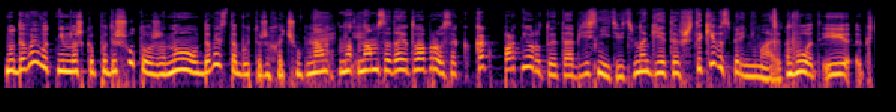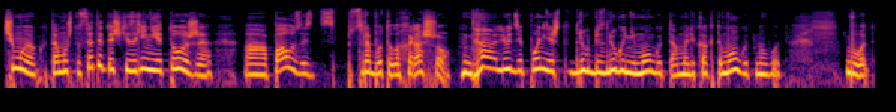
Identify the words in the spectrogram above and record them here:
Ну давай вот немножко подышу тоже, но давай с тобой тоже хочу. Нам, нам задают вопрос, а как партнеру-то это объяснить? Ведь многие это в штыки воспринимают. Вот, и к чему я? Потому что с этой точки зрения тоже а, пауза сработала хорошо. Да, люди поняли, что друг без друга не могут там или как-то могут, ну вот. Вот.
